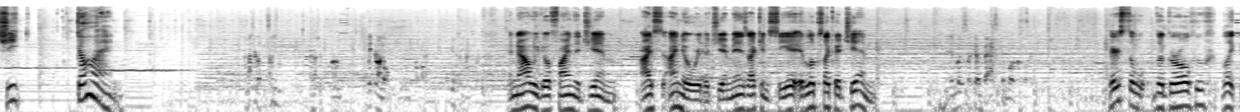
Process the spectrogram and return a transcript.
She gone. And now we go find the gym. I, s- I know where the gym is. I can see it. It looks like a gym. It looks like a basketball court. There's the the girl who like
